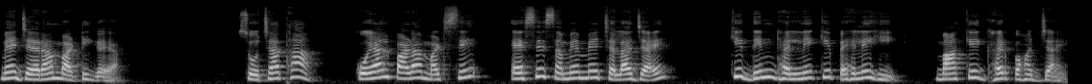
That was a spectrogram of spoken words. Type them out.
मैं जयराम बाटी गया। सोचा था, कोयालपाड़ा मठ से ऐसे समय में चला जाए कि दिन ढलने के पहले ही माँ के घर पहुँच जाएँ।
